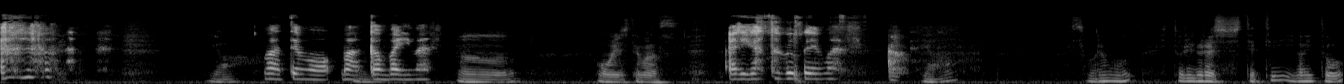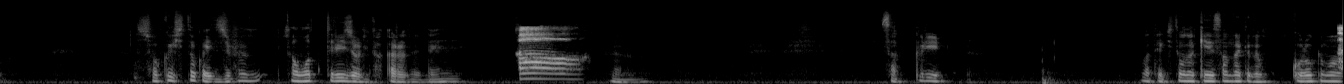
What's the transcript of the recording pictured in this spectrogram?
いや。まあでもまあうん。頑張ります、うん。応援してます。ありがとうございます。いやそれも一人暮らししてて意外と食費とか自分が思ってる以上にかかるんだよね。あうん。ざっくりまあ適当な計算だけど56万は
